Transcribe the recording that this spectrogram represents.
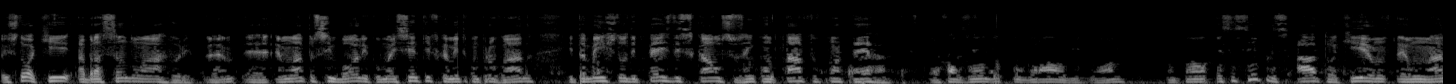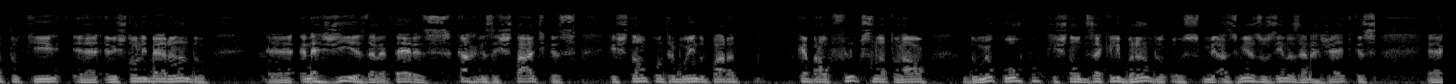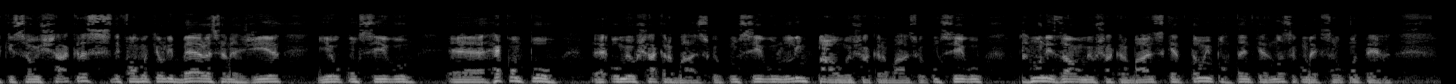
Eu estou aqui abraçando uma árvore. Né? É, é, um ato simbólico, mas cientificamente comprovado. E também estou de pés descalços em contato com a terra, é, fazendo o ground. Né? Então, esse simples ato aqui é um, é um ato que é, eu estou liberando é, energias deletérias, cargas estáticas que estão contribuindo para quebrar o fluxo natural do meu corpo, que estão desequilibrando os, as minhas usinas energéticas, é, que são os chakras, de forma que eu libero essa energia e eu consigo é, recompor é, o meu chakra básico, eu consigo limpar o meu chakra básico, eu consigo harmonizar o meu chakra básico, que é tão importante, que é a nossa conexão com a Terra.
